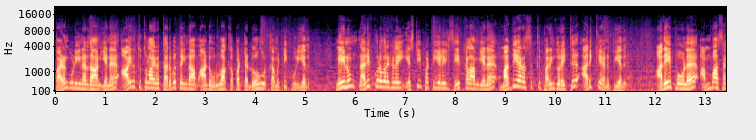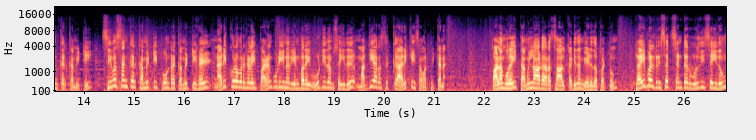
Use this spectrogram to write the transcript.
பழங்குடியினர்தான் என ஆயிரத்தி தொள்ளாயிரத்து அறுபத்தைந்தாம் ஆண்டு உருவாக்கப்பட்ட லோகூர் கமிட்டி கூறியது. மேலும் நரிக்குறவர்களை எஸ்டி பட்டியலில் சேர்க்கலாம் என மத்திய அரசுக்கு பரிந்துரைத்து அறிக்கை அனுப்பியது. அதே போல அம்பாசங்கர் கமிட்டி சிவசங்கர் கமிட்டி போன்ற கமிட்டிகள் நரிக்குறவர்களை பழங்குடியினர் என்பதை ஊர்ஜிதம் செய்து மத்திய அரசுக்கு அறிக்கை சமர்ப்பித்தன. பலமுறை தமிழ்நாடு அரசால் கடிதம் எழுதப்பட்டும் ட்ரைபல் ரிசர்ச் சென்டர் உறுதி செய்தும்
